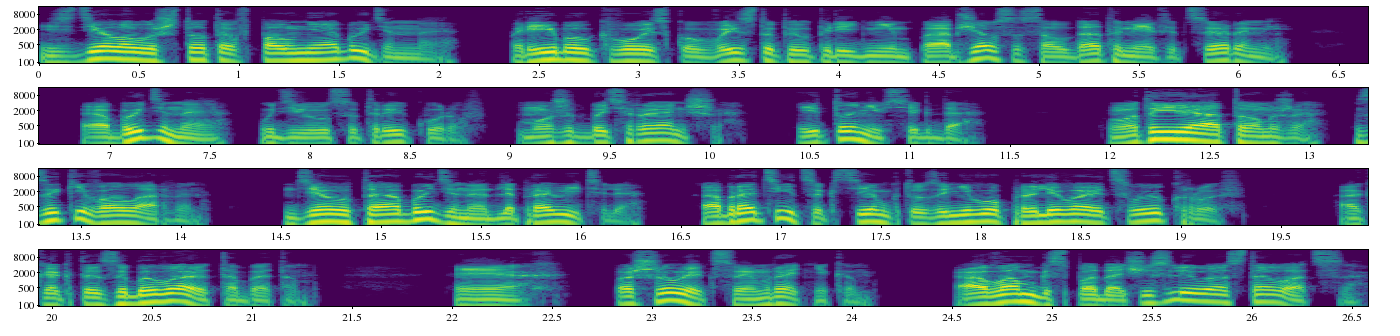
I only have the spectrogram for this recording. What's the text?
сделал что-то вполне обыденное. Прибыл к войску, выступил перед ним, пообщался с солдатами и офицерами, «Обыденное?» — удивился Троекуров. «Может быть, раньше. И то не всегда». «Вот и я о том же», — закивал Арвин. «Дело-то обыденное для правителя. Обратиться к тем, кто за него проливает свою кровь. А как-то забывают об этом. Эх, пошел я к своим ратникам. А вам, господа, счастливо оставаться».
